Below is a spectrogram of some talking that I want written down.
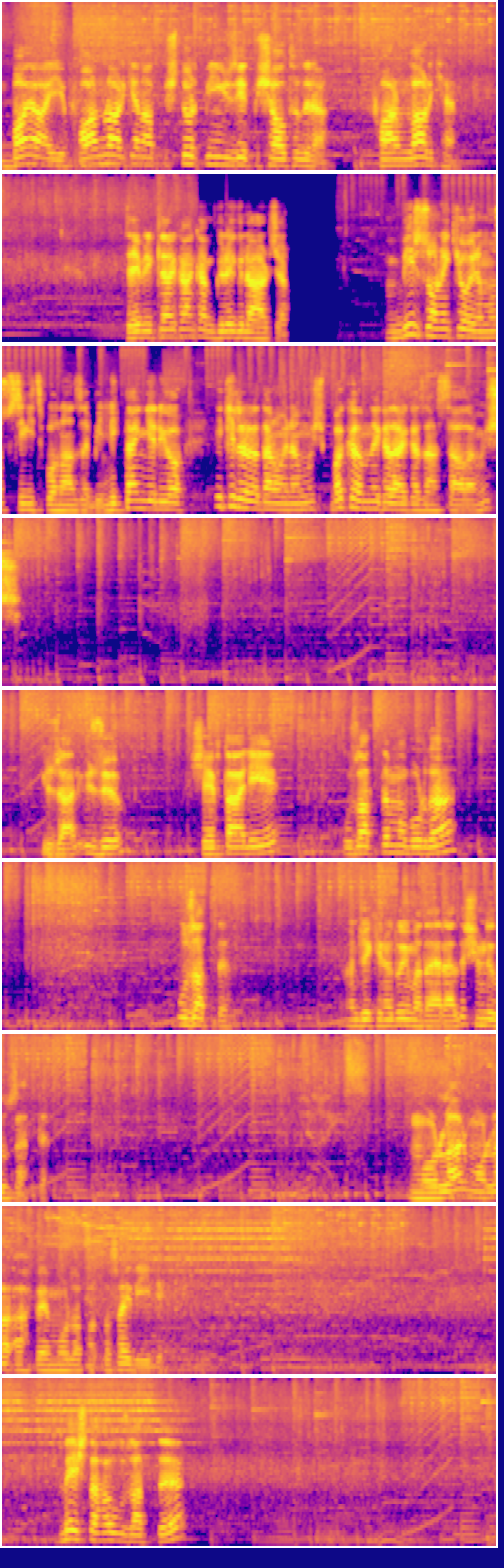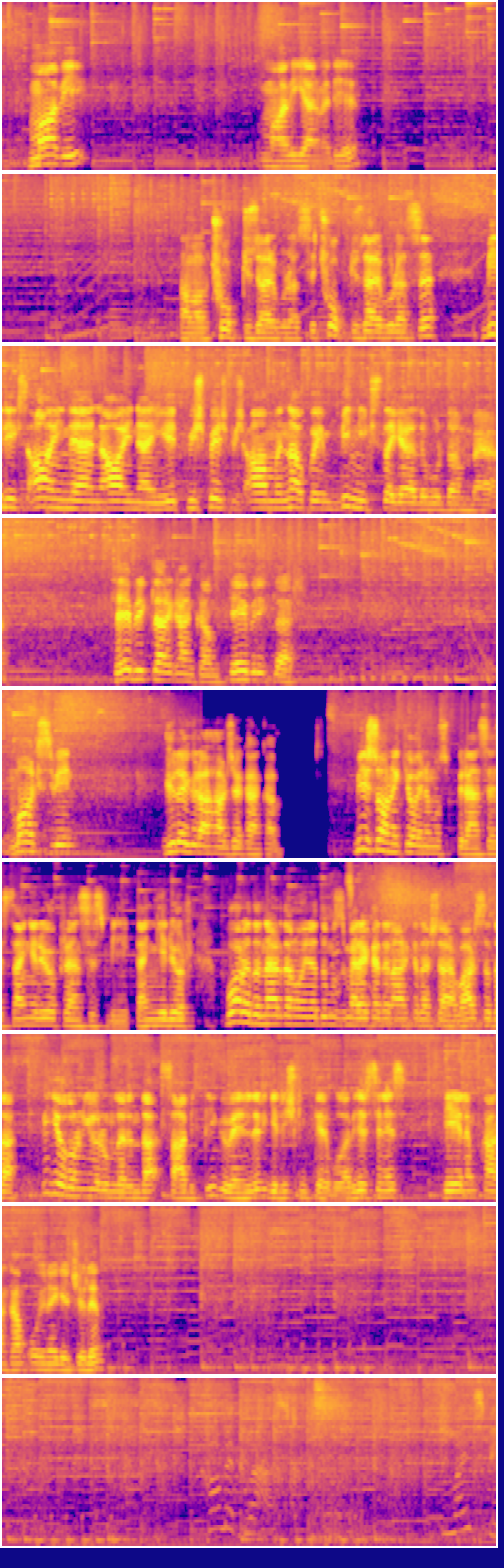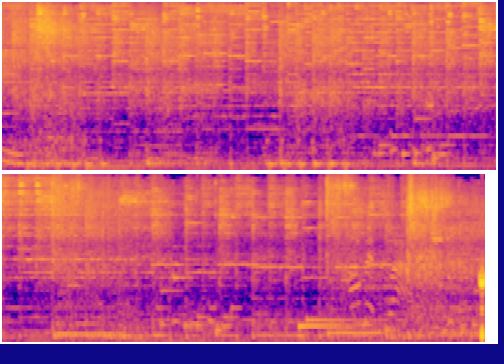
Bayağı iyi. Farmlarken 64.176 lira. Farmlarken. Tebrikler kankam güle güle harca. Bir sonraki oyunumuz Sweet Bonanza binlikten geliyor. 2 liradan oynamış. Bakalım ne kadar kazanç sağlamış. Güzel. Üzüm. Şeftaliyi uzattım mı burada? Uzattı. Öncekini duymadı herhalde. Şimdi uzattı. Morlar morlar. Ah be mor da patlasaydı iyiydi. 5 daha uzattı. Mavi. Mavi gelmedi. Tamam çok güzel burası. Çok güzel burası. 1x aynen aynen 75'miş amına koyayım 1000x de geldi buradan be. Tebrikler kankam tebrikler. Max win. Güle güle harca kankam. Bir sonraki oyunumuz Prenses'ten geliyor. Prenses Binlik'ten geliyor. Bu arada nereden oynadığımızı merak eden arkadaşlar varsa da videoların yorumlarında sabitli güvenilir giriş linkleri bulabilirsiniz. Diyelim kankam oyuna geçelim.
